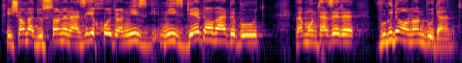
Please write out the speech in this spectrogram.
خیشان و دوستان نزدیک خود را نیز, نیز گرد آورده بود و منتظر ورود آنان بودند.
